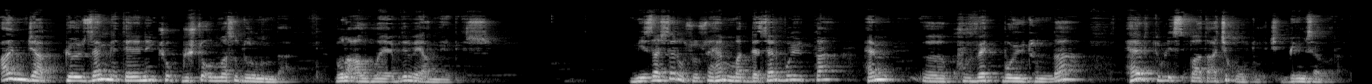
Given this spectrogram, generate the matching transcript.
ancak gözlem yeteneğinin çok güçlü olması durumunda bunu algılayabilir ve anlayabilir. Mizaçlar hususu hem maddesel boyutta hem e, kuvvet boyutunda her türlü ispatı açık olduğu için bilimsel olarak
